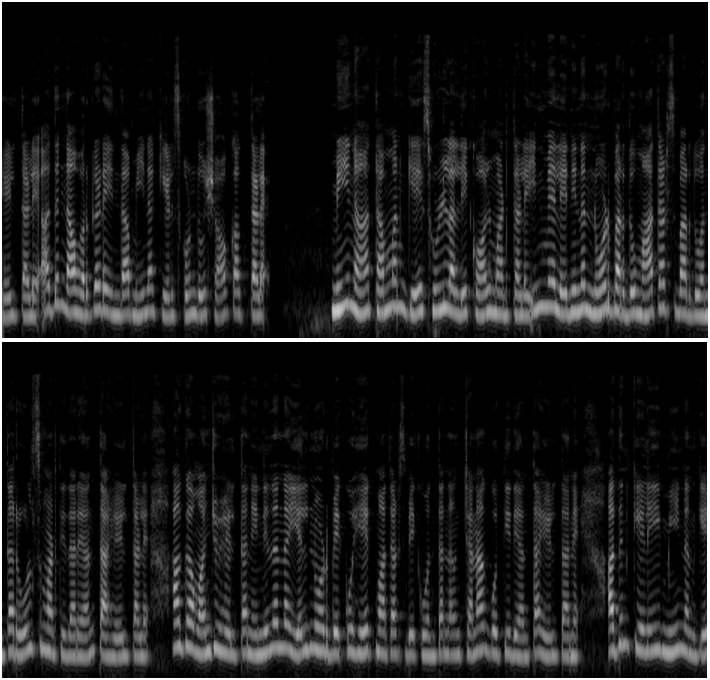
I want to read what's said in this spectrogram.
ಹೇಳ್ತಾಳೆ. ಅದನ್ನು ಹೊರಗಡೆಯಿಂದ ಮೀನಾ ಕೇಳಿಸ್ಕೊಂಡು ಶಾಕ್ ಆಗ್ತಾಳೆ. ಮೀನಾ ತಮ್ಮನಿಗೆ ಸುಳ್ಳಲ್ಲಿ ಕಾಲ್ ಮಾಡ್ತಾಳೆ. ಇನ್ಮೇಲೆ ನಿನ್ನನ್ನು ನೋಡಬಾರ್ದು, ಮಾತಾಡಿಸ್ಬಾರ್ದು ಅಂತ ರೂಲ್ಸ್ ಮಾಡ್ತಿದ್ದಾರೆ ಅಂತ ಹೇಳ್ತಾಳೆ. ಆಗ ಮಂಜು ಹೇಳ್ತಾನೆ, ನಿನ್ನನ್ನು ಎಲ್ಲಿ ನೋಡಬೇಕು, ಹೇಗೆ ಮಾತಾಡಿಸ್ಬೇಕು ಅಂತ ನನಗೆ ಚೆನ್ನಾಗಿ ಗೊತ್ತಿದೆ ಅಂತ ಹೇಳ್ತಾನೆ. ಅದನ್ನು ಕೇಳಿ ಮೀ ನನಗೆ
